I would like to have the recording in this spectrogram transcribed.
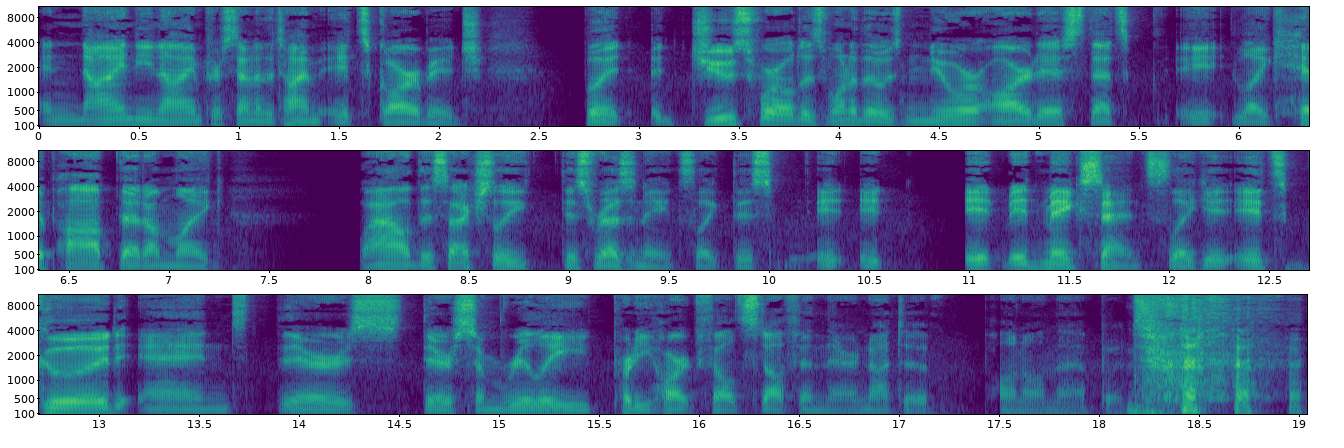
and ninety nine percent of the time it's garbage. But Juice WRLD is one of those newer artists that's eh, like hip hop that I'm like, wow, this actually this resonates. Like this, it it it, it makes sense. Like it, it's good, and there's there's some really pretty heartfelt stuff in there. Not to pun on that, but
